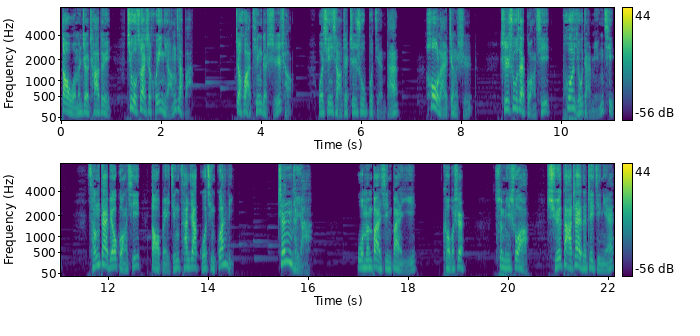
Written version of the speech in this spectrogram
到我们这插队，就算是回娘家吧。”这话听着实诚，我心想这支书不简单。后来证实，支书在广西颇有点名气，曾代表广西到北京参加国庆观礼。真的呀？我们半信半疑。可不是，村民说啊，学大寨的这几年，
